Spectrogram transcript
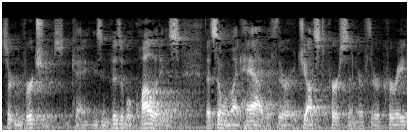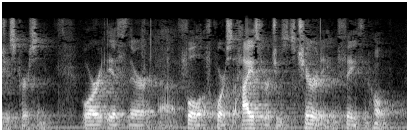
certain virtues, okay? These invisible qualities that someone might have if they're a just person or if they're a courageous person or if they're uh, full, of course, the highest virtues is charity and faith and hope.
